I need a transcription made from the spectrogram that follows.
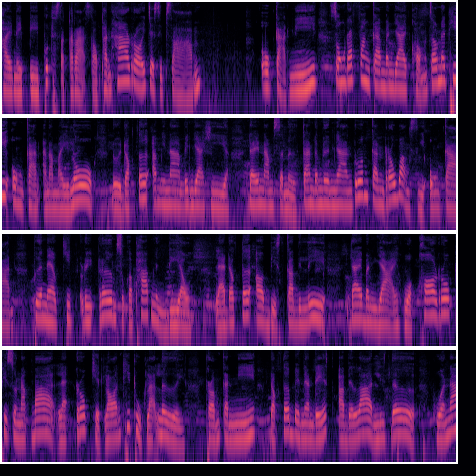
ภายในปีพุทธศักราช 2573 โอกาสนี้ทรงรับฟังการบรรยายของเจ้าหน้าที่องค์การอนามัยโลก โดยดรอามินาเบนยาฮีได้นำเสนอการดำเนินงานร่วมกันระหว่าง4องค์การ เพื่อแนวคิดริเริ่มสุขภาพหนึ่งเดียว และดรอัลบิสกาบิลลีได้บรรยายหัวข้อโรคพิษสุนัขบ้า และโรคเข็ดร้อนที่ถูกละเลย พร้อมกันนี้ ดรเบนเดสอาเบล่าลิเดอร์หัวหน้า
